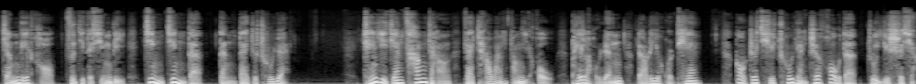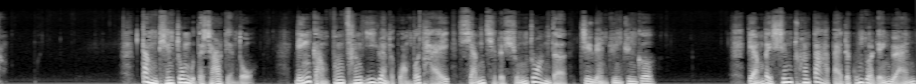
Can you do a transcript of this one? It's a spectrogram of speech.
整理好自己的行李，静静的等待着出院。陈义坚仓长在查完房以后，陪老人聊了一会儿天，告知其出院之后的注意事项。当天中午的十二点多，临港方舱医院的广播台响起了雄壮的志愿军军歌。两位身穿大白的工作人员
